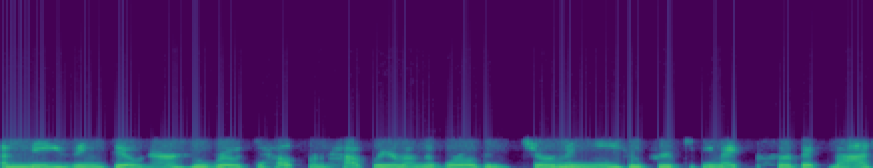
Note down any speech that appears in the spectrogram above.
amazing donor who rose to help from halfway around the world in Germany, who proved to be my perfect match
